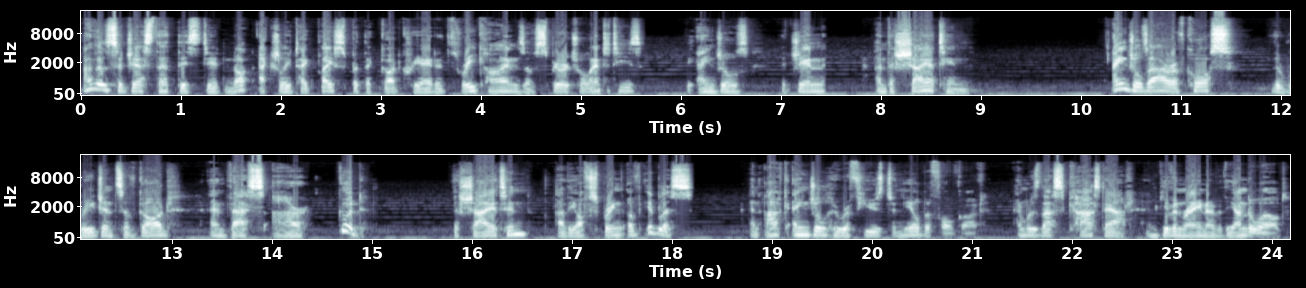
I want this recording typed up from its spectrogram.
Others suggest that this did not actually take place, but that God created three kinds of spiritual entities the angels, the jinn, and the shayatin. Angels are, of course, the regents of God, and thus are good. The shayatin are the offspring of Iblis, an archangel who refused to kneel before God and was thus cast out and given reign over the underworld.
